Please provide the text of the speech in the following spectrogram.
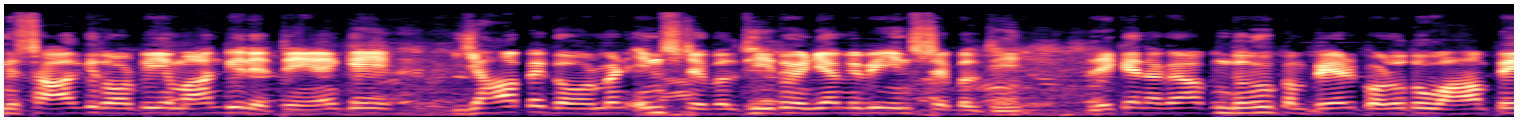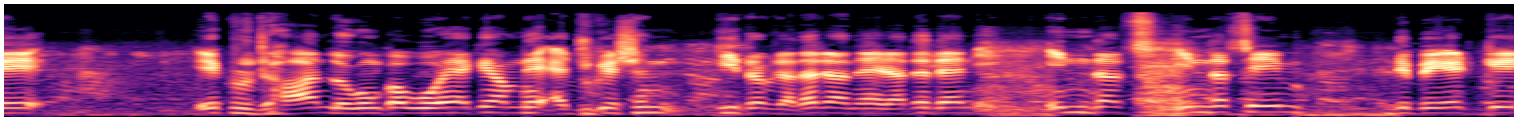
मिसाल के तौर पे ये मान भी लेते हैं कि यहाँ पे गवर्नमेंट इनस्टेबल थी तो इंडिया में भी इनस्टेबल थी। लेकिन अगर आप इन दोनों को कंपेयर करो तो वहाँ पे एक रुझान लोगों का वो है कि हमने एजुकेशन की तरफ़ ज़्यादा जाना है rather than in the in the same debate के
